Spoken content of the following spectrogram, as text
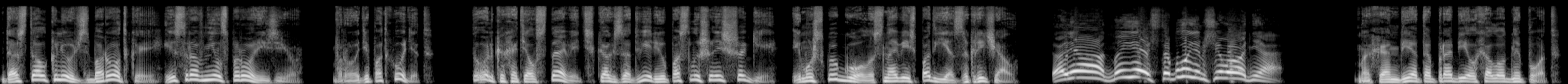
достал ключ с бородкой и сравнил с прорезью. Вроде подходит. Только хотел вставить, как за дверью послышались шаги, и мужской голос на весь подъезд закричал. «Толян, мы есть-то будем сегодня!» Махамбета пробил холодный пот,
